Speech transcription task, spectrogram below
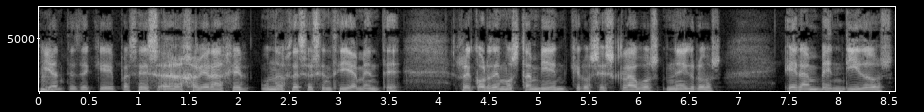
Y antes de que pases, a Javier Ángel, una frase sencillamente. Recordemos también que los esclavos negros eran vendidos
